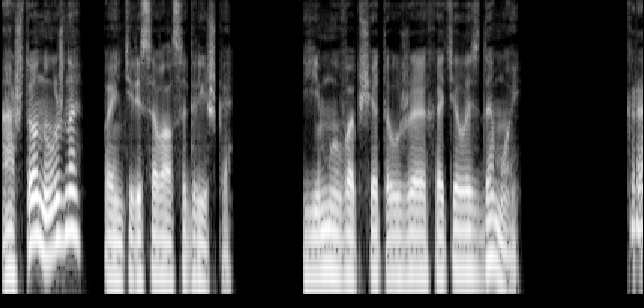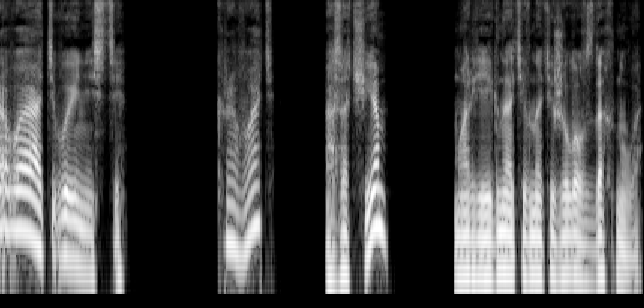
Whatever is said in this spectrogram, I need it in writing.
«А что нужно?» — поинтересовался Гришка. Ему вообще-то уже хотелось домой. «Кровать вынести». «Кровать? «А зачем?» Марья Игнатьевна тяжело вздохнула.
